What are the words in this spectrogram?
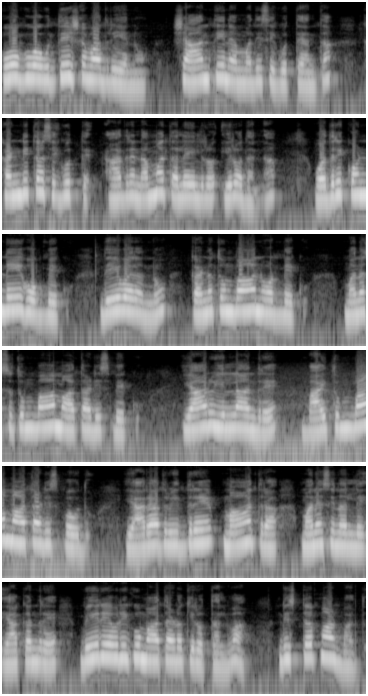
ಹೋಗುವ ಉದ್ದೇಶವಾದರೂ ಏನು? ಶಾಂತಿ, ನೆಮ್ಮದಿ ಸಿಗುತ್ತೆ ಅಂತ ಖಂಡಿತ ಸಿಗುತ್ತೆ. ಆದರೆ ನಮ್ಮ ತಲೆಯಲ್ಲಿರೋ, ಇರೋದನ್ನು ಒದರಿಕೊಂಡೇ ಹೋಗಬೇಕು. ದೇವರನ್ನು ಕಣ್ಣು ತುಂಬ ನೋಡಬೇಕು, ಮನಸ್ಸು ತುಂಬ ಮಾತಾಡಿಸಬೇಕು. ಯಾರು ಇಲ್ಲ ಅಂದರೆ ಬಾಯಿ ತುಂಬ ಮಾತಾಡಿಸ್ಬೋದು ಯಾರಾದರೂ ಇದ್ದರೆ ಮಾತ್ರ ಮನಸ್ಸಿನಲ್ಲೇ, ಯಾಕಂದರೆ ಬೇರೆಯವರಿಗೂ ಮಾತಾಡೋಕ್ಕಿರುತ್ತಲ್ವಾ ಡಿಸ್ಟರ್ಬ್ ಮಾಡಬಾರ್ದು.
